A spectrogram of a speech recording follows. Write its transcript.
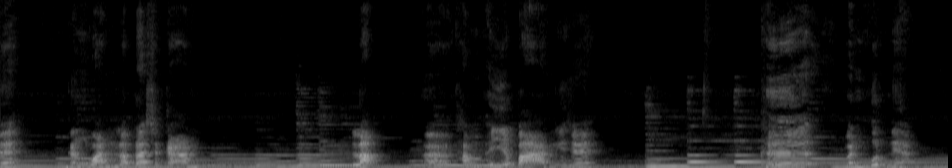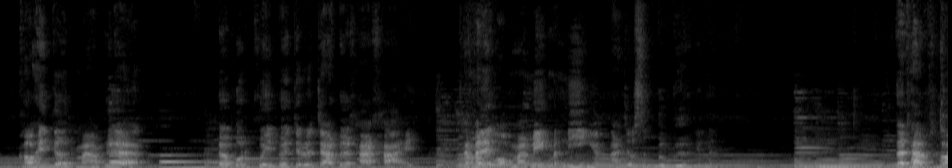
นะกลางวันรับราชการ รับอ่าทำพยาบาลอย่างงี้ใช่ไหมคือวันพุธเนี่ยเขาให้เกิดมาเพื่อเพื่อพูดคุยเพื่อเจรจาเพื่อค้าขาย ถ้าไม่ได้ออกมา make money เงี้ยอาจจะรู้สึกเบื่อๆนิดน แต่ถ้าพอ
